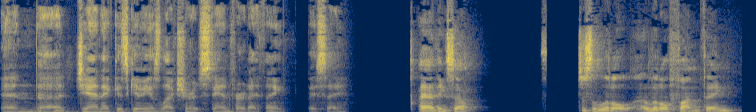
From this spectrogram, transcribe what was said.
And uh, Janek is giving his lecture at Stanford. I think they say. I think so. Just a little, a little fun thing.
